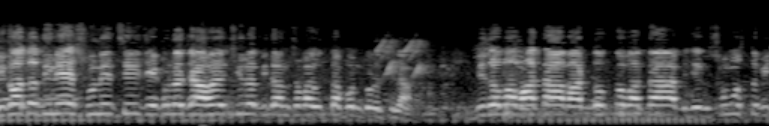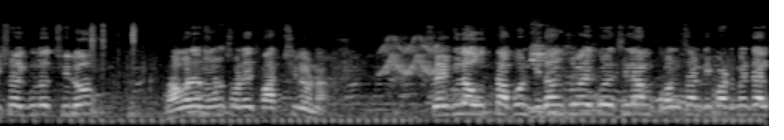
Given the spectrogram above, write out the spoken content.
বিগত দিনে শুনেছি, যেগুলো যা হয়েছিল, বিধানসভায় উত্থাপন করেছিলাম। বিধবা ভাতা, বার্ধক্য ভাতা, যে সমস্ত বিষয়গুলো ছিল ভাঙনের মানুষ অনেক পাচ্ছিল না। সেইগুলো উত্থাপন বিধানসভায় করেছিলাম কনসার্ন ডিপার্টমেন্টাল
